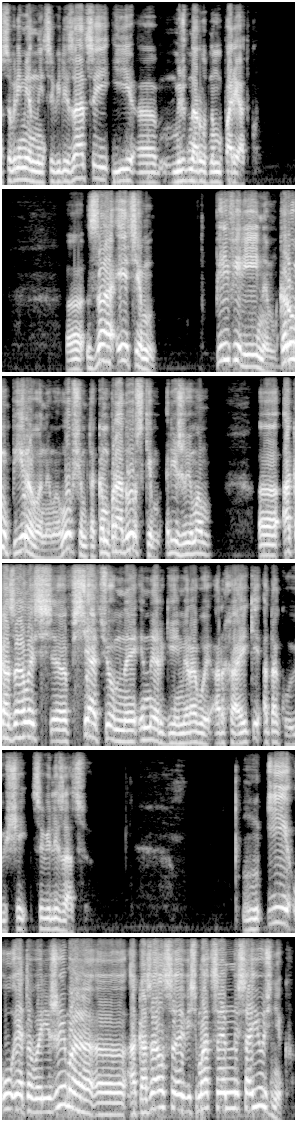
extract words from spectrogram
современной цивилизации и международному порядку. За этим периферийным, коррумпированным и, в общем-то, компрадорским режимом э, оказалась э, вся темная энергия мировой архаики, атакующей цивилизацию. И у этого режима э, оказался весьма ценный союзник.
